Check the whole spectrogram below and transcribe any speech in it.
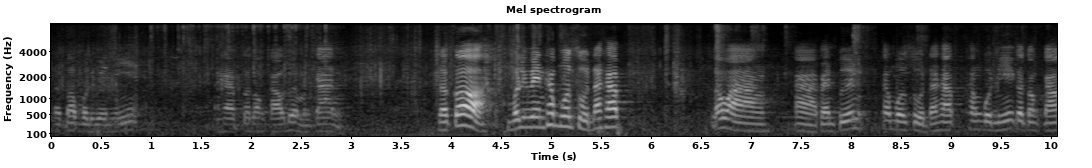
แล้วก็บริเวณนี้นะครับก็ต้องเกาด้วยเหมือนกัน แล้วก็บริเวณข้างบนสุดนะครับ ระหว่างอ่าแผ่นพื้นข้างบนสุดนะครับ ข้างบนนี้ก็ต้องเกา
